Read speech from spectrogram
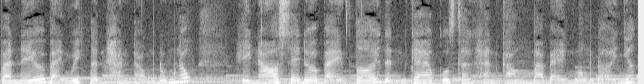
và nếu bạn quyết định hành động đúng lúc, thì nó sẽ đưa bạn tới đỉnh cao của sự thành công mà bạn mong đợi nhất.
